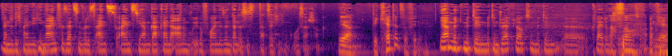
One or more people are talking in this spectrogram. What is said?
wenn du dich mal in die hineinversetzen würdest, eins zu eins, die haben gar keine Ahnung, wo ihre Freunde sind, dann ist es tatsächlich ein großer Schock. Ja. Die Kette zu finden. Ja, mit, mit, den, mit den Dreadlocks und mit den äh, Ach Kleidungsstücken. so, okay.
